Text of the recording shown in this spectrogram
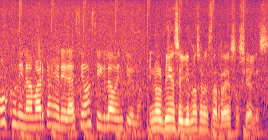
Ucundinamarca Generación Siglo XXI. Y no olviden seguirnos en nuestras redes sociales.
